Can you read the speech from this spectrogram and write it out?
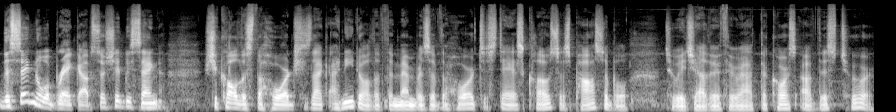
the signal will break up. So she'd be saying, she called us the Horde. She's like, I need all of the members of the Horde to stay as close as possible to each other throughout the course of this tour.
